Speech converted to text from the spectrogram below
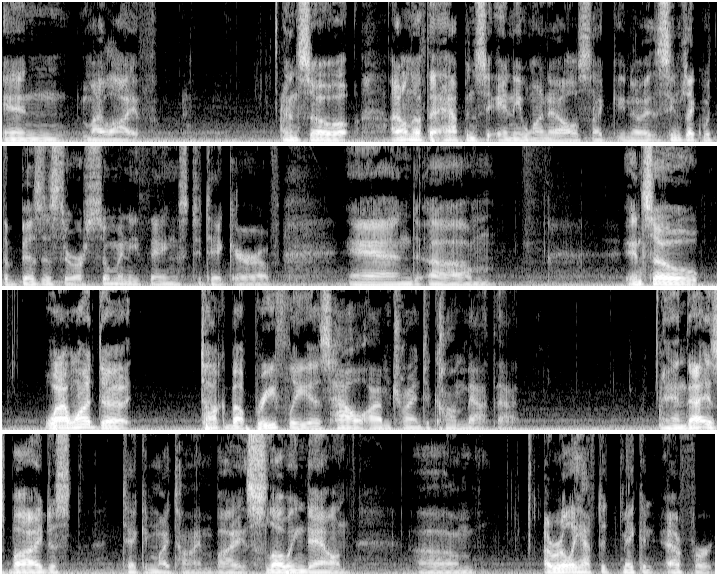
in my life. And so I don't know if that happens to anyone else. Like, you know, it seems like with the business, there are so many things to take care of. And, um, and so what I wanted to talk about briefly is how I'm trying to combat that. And that is by just taking my time, by slowing down. Um, I really have to make an effort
